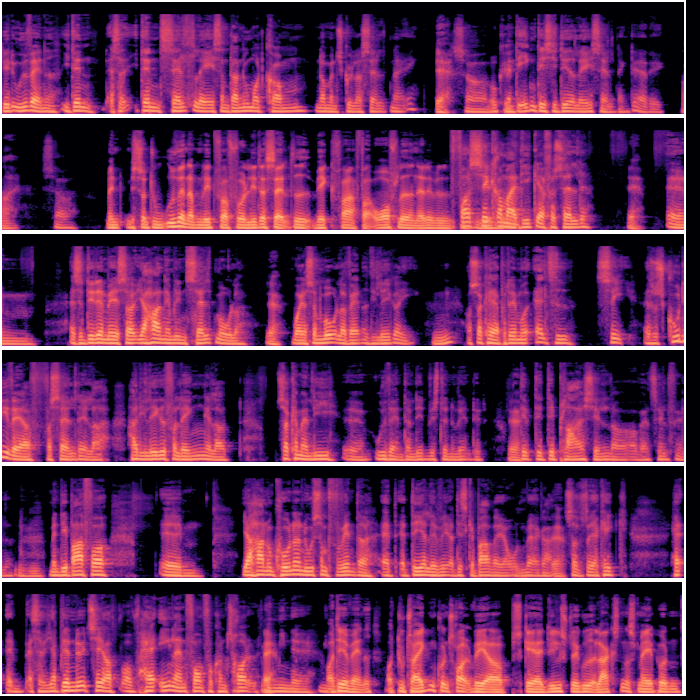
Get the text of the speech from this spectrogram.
lidt udvandet i den, altså, i den saltlag, som der nu måtte komme, når man skyller salten af. Ikke? Ja, Så, Okay. Men det er ikke en decideret lagesaltning, det er det ikke. nej. Så Men så du udvander dem lidt for at få lidt af saltet væk fra, fra overfladen, er det vel? for at sikre mig, at de ikke er for salte. Ja. Øhm, altså det der med, så jeg har nemlig en saltmåler, Ja. hvor jeg så måler vandet, de ligger i. Mm. Og så kan jeg på den måde altid se, altså skulle de være for salte, eller har de ligget for længe, eller så kan man lige øh, udvande den lidt, hvis det er nødvendigt. Ja. Det, det, det plejer sjældent at, at være tilfældet. Mm-hmm. Men det er bare for, øh, jeg har nogle kunder nu, som forventer, at, at det jeg leverer, det skal bare være i orden hver gang. Ja. Så, så jeg kan ikke, øh, altså jeg bliver nødt til at, at have en eller anden form for kontrol Ja. min, øh, min Og det er vandet. Og du tager ikke en kontrol ved at skære et lille stykke ud af laksen og smage på den?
